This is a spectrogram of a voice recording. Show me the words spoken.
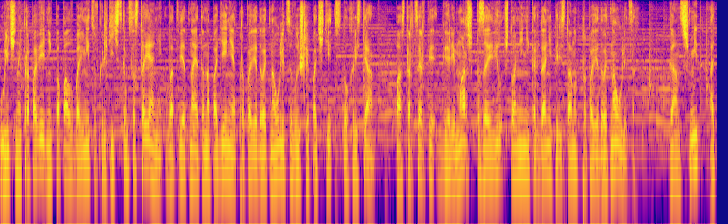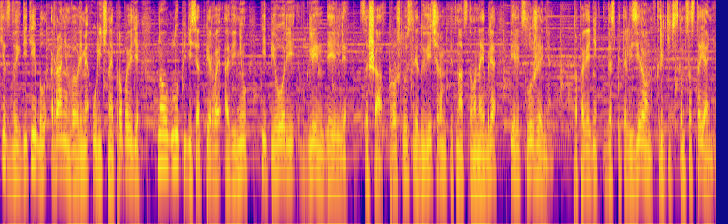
Уличный проповедник попал в больницу в критическом состоянии. В ответ на это нападение проповедовать на улице вышли почти 100 христиан. Пастор церкви Гэри Марш заявил, что они никогда не перестанут проповедовать на улицах. Ганс Шмидт, отец двоих детей, был ранен во время уличной проповеди на углу 51-й авеню и Пиории в Глендейле, США, в прошлую среду вечером 15 ноября перед служением. Проповедник госпитализирован в критическом состоянии.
